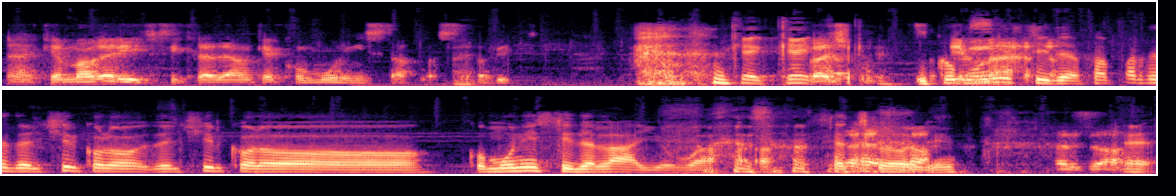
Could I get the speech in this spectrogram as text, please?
Eh, che magari si crede anche comunista, questo Eh. Che, che- I comunisti de- fa parte del circolo, del circolo comunisti dell'Iowa. Esatto. Eh. Esatto. eh,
